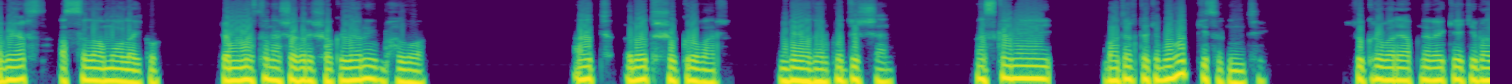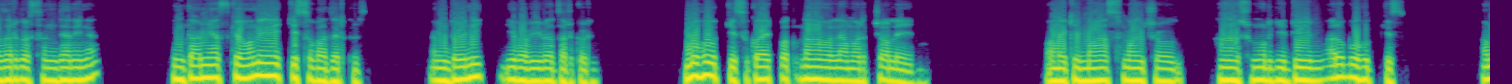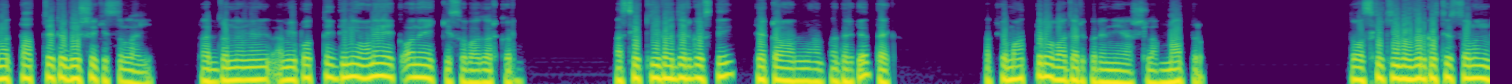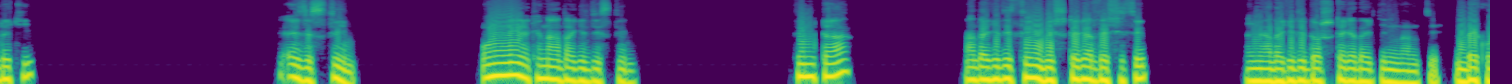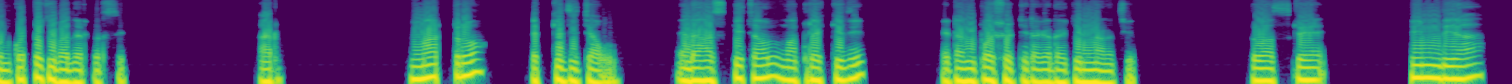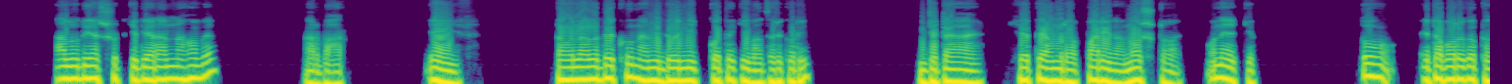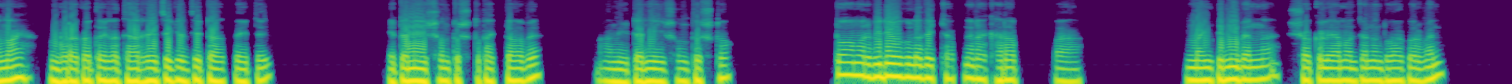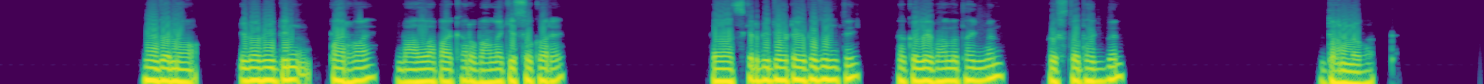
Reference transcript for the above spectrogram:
Hello viewers, আসসালামু আলাইকুম। কেমন আছেন? আশা করি সকলে অনেক ভালো আজ রোজ শুক্রবার, দুই হাজার পঁচিশ সাল। আজকে আমি বাজার থেকে বহুত কিছু কিনছি। শুক্রবারে আপনারা কে কি বাজার করছেন জানি না, কিন্তু আমি আজকে অনেক কিছু বাজার করছি। আমি দৈনিক এভাবেই বাজার করি। বহুত কিছু, কয়েক পথ না হলে আমার চলেই অনেকে মাছ, মাংস, হাঁস, মুরগি, ডিম, আরও বহুত কিছু। আমার তার চাইতে বেশি কিছু লাগে তার জন্য আমি আমি প্রত্যেক দিনই অনেক অনেক কিছু বাজার করি। আজকে কি বাজার করছি? সেটা আমি আপনাদেরকে দেখ আজকে মাত্র বাজার করে নিয়ে আসলাম, মাত্র। তো আজকে কি বাজার করছি চলুন দেখি। এই যে সিম। অনলি এখানে আধা কেজি সিম। সিমটা আধা কেজি সিম, বিশ টাকা দেশি সিম। আমি আধা কেজি দশ টাকা দিয়ে কিনে আনছি। দেখুন কত কি বাজার করছি। আর মাত্র এক কেজি চাউল। এটা হাসকি চাউল, মাত্র এক কেজি। এটা আমি পঁয়ষট্টি টাকা দিয়ে কিনে আনছি। তো আজকে ডিম দিয়া, আলু দিয়া, শুটকি দিয়া রান্না হবে। আর ভাত। এই। তাহলে আলো দেখুন আমি দৈনিক কত কি বাজার করি। যেটা খেতে আমরা পারি না, নষ্ট হয়। অনেক। তো এটা বড় কথা নয়, বড় কথা হলো যার রেজেকে যেটা আছে এটাই। এটা নিয়ে সন্তুষ্ট থাকতে হবে, আমি এটা নিয়ে সন্তুষ্ট। তো আমার ভিডিওগুলো দেখে আপনারা খারাপ বা মাইন্ডে নিবেন না, সকলে আমার জন্য দোয়া করবেন। যেন এভাবে দিন পার হয়, বা আল্লাহ আরও ভালো কিছু করে। তো আজকের ভিডিওটা এই পর্যন্তই, সকলে ভালো থাকবেন, সুস্থ থাকবেন। ধন্যবাদ।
